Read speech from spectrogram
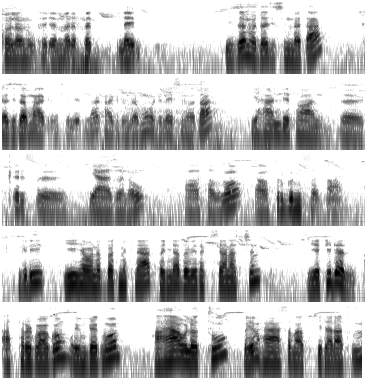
ኮሎኑ ከጀመረበት ላይ ይዘን ወደዚህ ስንመጣ ከዚህ ደግሞ አግድም ስንሄድና ከአግድም ደግሞ ወደ ላይ ስንወጣ የሀሌታዋን ቅርጽ የያዘ ነው ተብሎ ያው ትርጉም ይሰጠዋል። እንግዲህ ይህ የሆነበት ምክንያት በእኛ በቤተ ክርስቲያናችን የፊደል አተረጓጎም ወይም ደግሞ ሀያ ሁለቱ ወይም ሀያ ሰባቱ ፊደላት ሁሉ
